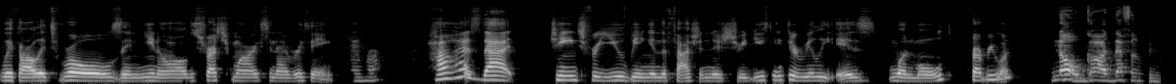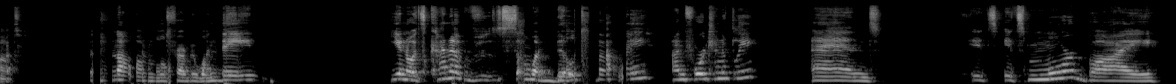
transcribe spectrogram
with all its rolls and you know all the stretch marks and everything. hmm How has that changed for you being in the fashion industry? Do you think there really is one mold for everyone? No, God, definitely not. There's not one mold for everyone. They, you know, it's kind of somewhat built that way, unfortunately, and it's it's more by.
